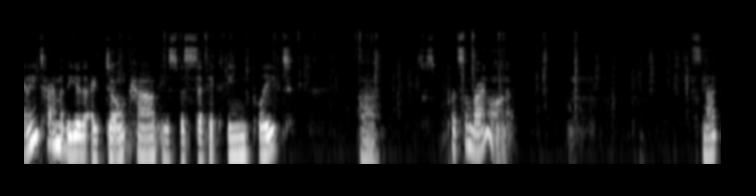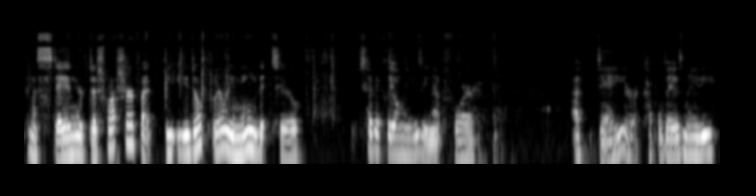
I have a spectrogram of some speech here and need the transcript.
any time of the year that I don't have a specific themed plate, uh, put some vinyl on it. It's not going to stay in your dishwasher, but you don't really need it to. You're typically only using it for a day or a couple days maybe.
